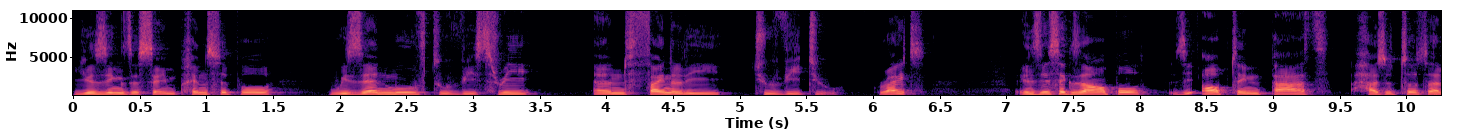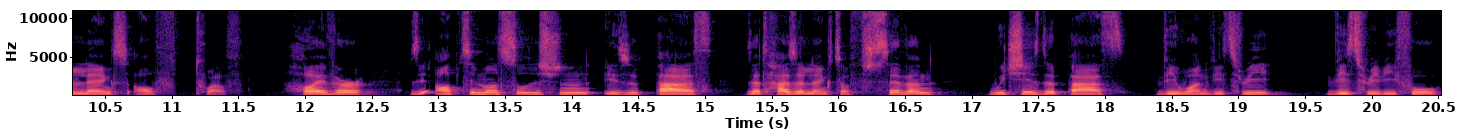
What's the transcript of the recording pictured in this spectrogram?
Using the same principle, we then move to v3 and finally to v2, right? In this example, the obtained path has a total length of 12. However, the optimal solution is a path that has a length of 7, which is the path v1, v3, v3, v4,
